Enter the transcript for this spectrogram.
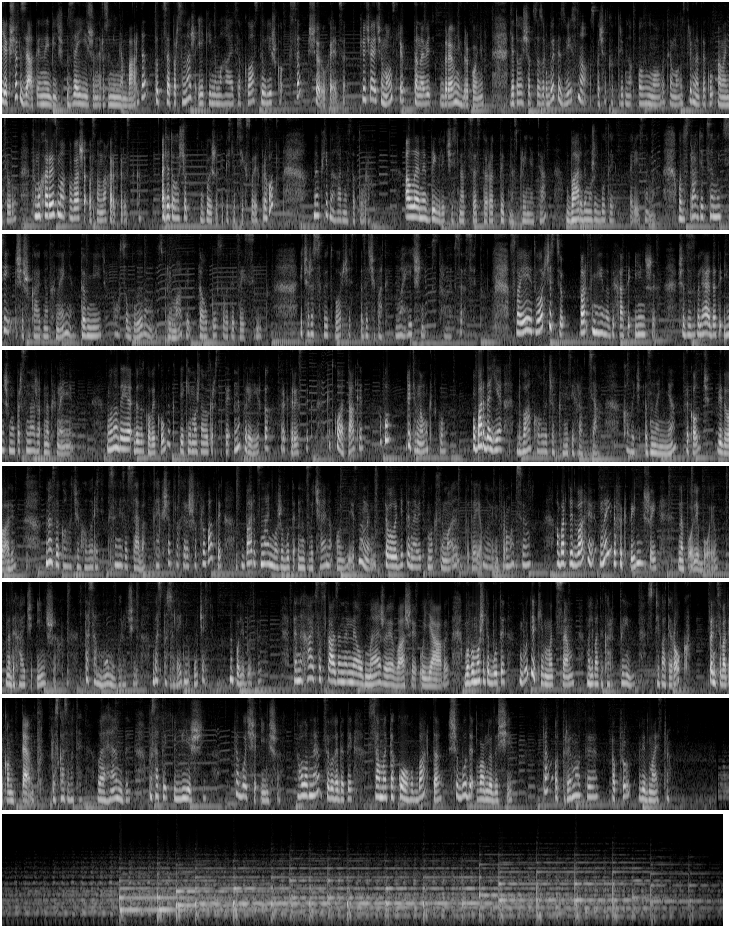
Якщо взяти найбільш заїжджене розуміння Барда, то це персонаж, який намагається вкласти в ліжко все, що рухається, включаючи монстрів та навіть древніх драконів. Для того, щоб це зробити, звісно, спочатку потрібно вмовити монстрів на таку авантюру. Тому харизма ваша основна характеристика. А для того, щоб вижити після всіх своїх пригод, необхідна гарна статура. Але не дивлячись на це стереотипне сприйняття, барди можуть бути різними. Бо насправді це митці, що шукають натхнення та вміють по-особливому сприймати та описувати цей світ. І через свою творчість зачіпати магічні сторони Всесвіту. Своєю творчістю бард вміє надихати інших, що дозволяє дати іншому персонажу натхнення. Воно дає додатковий кубик, який можна використати на перевірках, характеристик, китку атаки або рятівному китку. У Барда є два коледжа в книзі гравця: коледж знання та коледж відваги. Назви коледжів говорять самі за себе. Та якщо трохи розшифрувати, бард знань може бути надзвичайно обізнаним та володіти навіть максимально потаємною інформацією. А бард відваги найефективніший на полі бою, надихаючи інших та самому беручи безпосередню участь на полі битви. Та нехай все сказане не обмежує вашої уяви, бо ви можете бути будь-яким митцем, малювати картини, співати рок, танцювати контемп, розказувати легенди, писати вірші та будь-що інше. Головне це вигадати саме такого барта, що буде вам до душі, та отримувати апру від майстра.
